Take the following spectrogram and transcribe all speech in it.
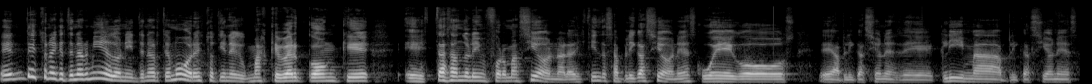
De esto no hay que tener miedo ni tener temor, esto tiene más que ver con que estás dándole información a las distintas aplicaciones, juegos, eh, aplicaciones de clima, aplicaciones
